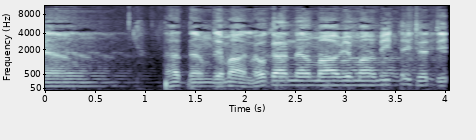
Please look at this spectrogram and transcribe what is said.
နံသတ္တံဗျမလောကနံမာဗျမမိတိဋ္ဌတိ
